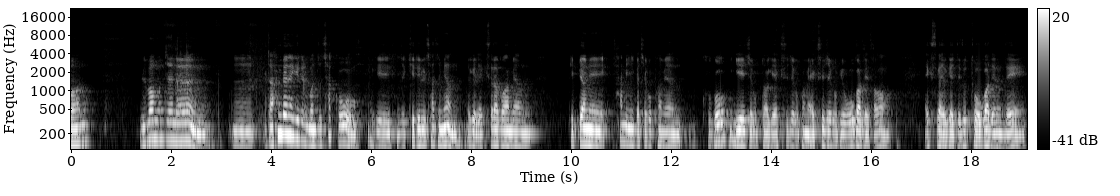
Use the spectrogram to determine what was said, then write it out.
1번 1번 문제는 음, 일단 한 변의 길이를 먼저 찾고 여기 이제 길이를 찾으면 여기를 x라고 하면 빗변이 3이니까 제곱하면 9고 2의 제곱 더하기 x 제곱하면 x 제곱이 5가 돼서 x가 여기 이제 루트 5가 되는데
